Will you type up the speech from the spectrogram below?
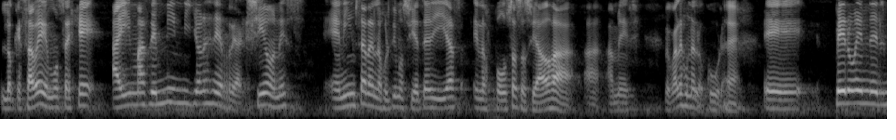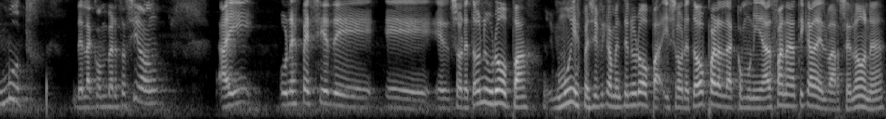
lo que sabemos es que hay más de mil millones de reacciones en Instagram en los últimos siete días en los posts asociados a, a- a Messi, lo cual es una locura. Eh, Eh, pero en el mood de la conversación hay una especie de, eh, sobre todo en Europa, muy específicamente en Europa, y sobre todo para la comunidad fanática del Barcelona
